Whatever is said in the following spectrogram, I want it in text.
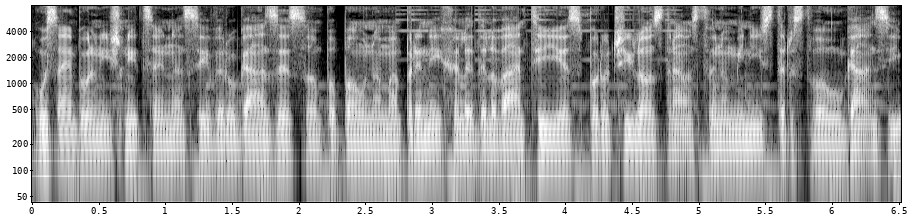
Vse bolnišnice na severu Gaze so popolnoma prenehale delovati, je sporočilo zdravstveno ministrstvo v Gazi.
